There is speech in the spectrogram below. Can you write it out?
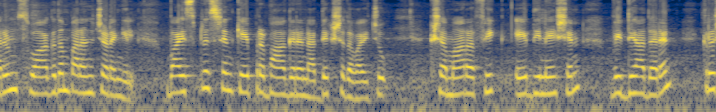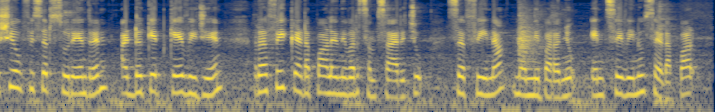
അരുൺ സ്വാഗതം പറഞ്ഞ ചടങ്ങിൽ വൈസ് പ്രസിഡന്റ് കെ പ്രഭാകരൻ അധ്യക്ഷത വഹിച്ചു. ക്ഷമ റഫീഖ് എ ദിനേശൻ വിദ്യാധരൻ കൃഷി officer Surendran advocate K Vijayan Rafeeq Edappal എന്നിവർ സംസാരിച്ചു. സഫീന നന്ദി പറഞ്ഞു. N C Vinus Edappal.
